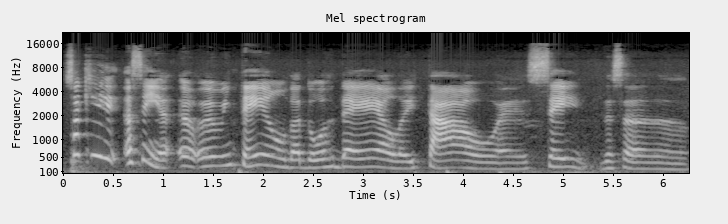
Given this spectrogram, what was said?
Só que, assim, eu, eu entendo a dor dela e tal. é, sei dessa.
